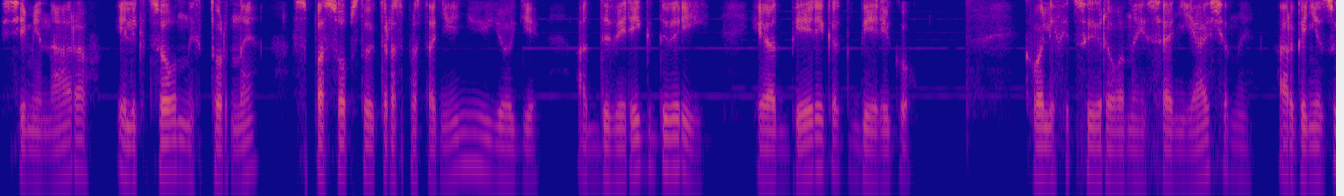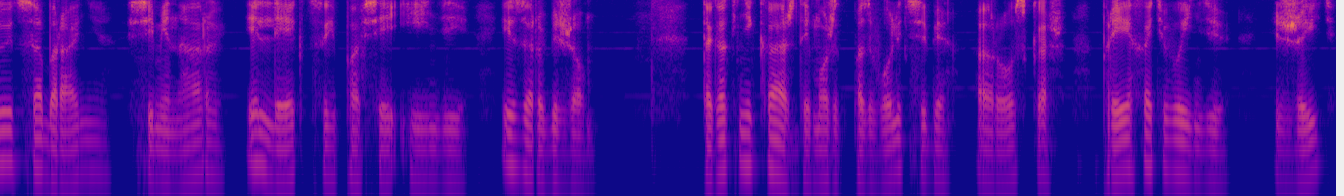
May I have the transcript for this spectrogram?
семинаров и лекционных турне способствует распространению йоги от двери к двери и от берега к берегу. Квалифицированные саньясины организуют собрания, семинары и лекции по всей Индии и за рубежом, так как не каждый может позволить себе роскошь приехать в Индию и жить,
